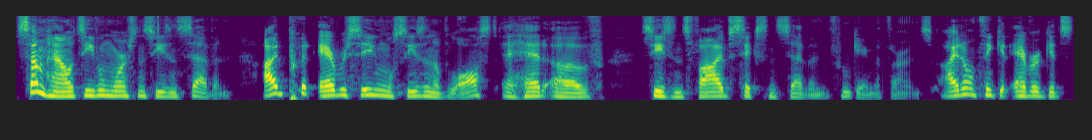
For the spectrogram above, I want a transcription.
somehow it's even worse than season seven. I'd put every single season of Lost ahead of seasons five, six, and seven from Game of Thrones. I don't think it ever gets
